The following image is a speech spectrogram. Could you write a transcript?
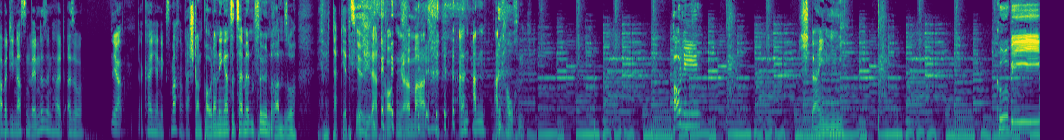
Aber die nassen Wände sind halt, also Ja. da kann ich ja nichts machen. Da stand Paul dann die ganze Zeit mit dem Föhn dran, so. Ich will das jetzt hier wieder trocken, hör mal. An, an, anhauchen. Pauli! Steini. Kubi.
